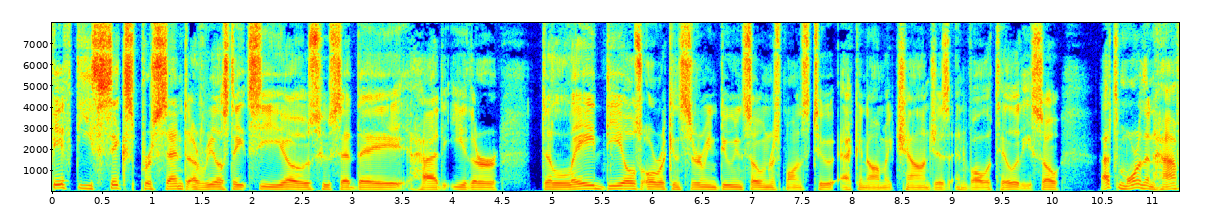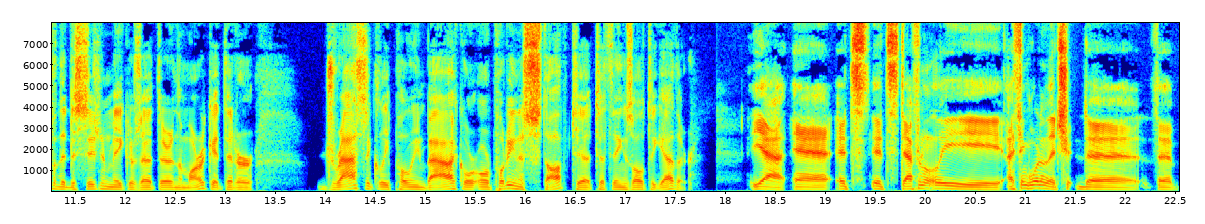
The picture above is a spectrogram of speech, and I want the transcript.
56% of real estate CEOs who said they had either delayed deals or were considering doing so in response to economic challenges and volatility. So that's more than half of the decision makers out there in the market that are drastically pulling back or, or putting a stop to, to things altogether. Yeah, uh, it's it's definitely. I think one of the ch- the the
